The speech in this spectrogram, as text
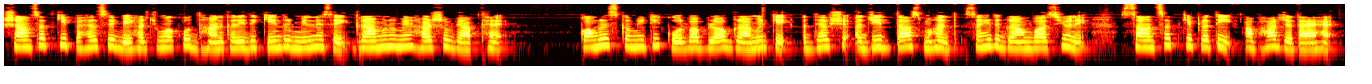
सांसद की पहल से बेहरचुआ को धान खरीदी केंद्र मिलने से ग्रामीणों में हर्ष व्याप्त है। कांग्रेस कमेटी कोरबा ब्लॉक ग्रामीण के अध्यक्ष अजीत दास महंत सहित ग्रामवासियों ने सांसद के प्रति आभार जताया है।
